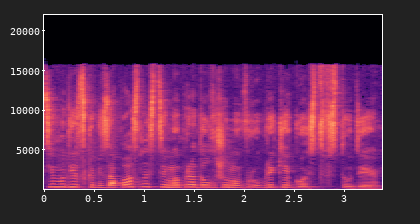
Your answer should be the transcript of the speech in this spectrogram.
Тему детской безопасности мы продолжим в рубрике «Гость в студии».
